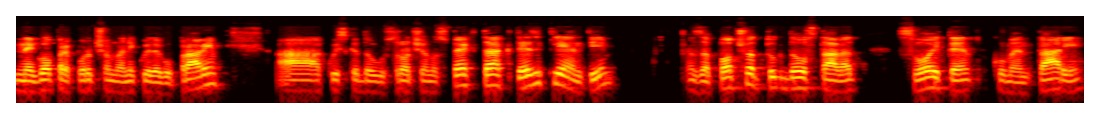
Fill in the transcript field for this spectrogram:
не го препоръчвам на никой да го прави, а, ако искат дългосрочен успех. Так, тези клиенти започват тук да оставят своите коментари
